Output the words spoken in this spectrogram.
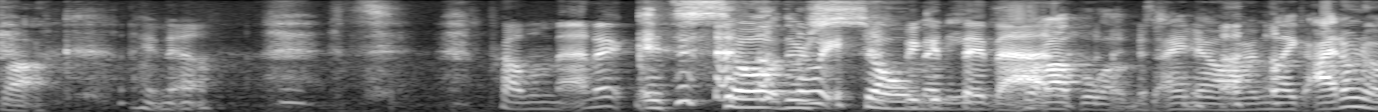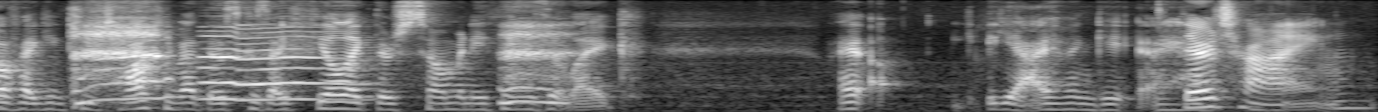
Fuck. I know. It's problematic. It's so there's We- so we many problems. I know. I'm like I don't know if I can keep talking about this because I feel like there's so many things that like I yeah, I haven't. I have, They're trying.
